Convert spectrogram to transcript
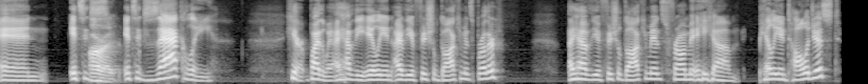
And it's ex- right. it's exactly here by the way i have the alien i have the official documents brother. I have the official documents from a um, paleontologist.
